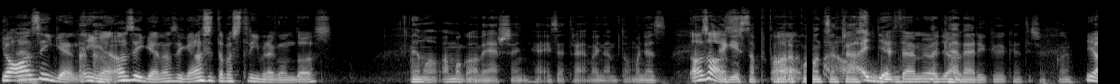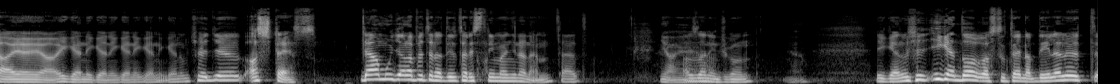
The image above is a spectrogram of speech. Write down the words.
Ja, nem. az igen, igen, az igen, az igen. Azt hittem a streamre gondolsz. Nem, a, a maga a versenyhelyzetre, vagy nem tudom, hogy az, Az az. egész nap arra A- koncentrálsz. a- Egyértelmű, hogy a- Lekeverjük őket, és akkor... Ja, ja, ja, igen, igen, igen, igen, igen. Úgyhogy az stressz. De amúgy alapvetően a délutáni stream annyira nem, tehát Ja, ja, azzal ja. nincs gond. Ja. Igen, úgyhogy igen, dolgoztunk tegnap délelőtt,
